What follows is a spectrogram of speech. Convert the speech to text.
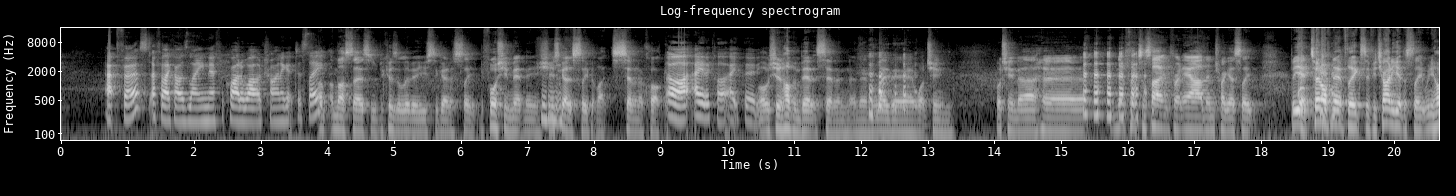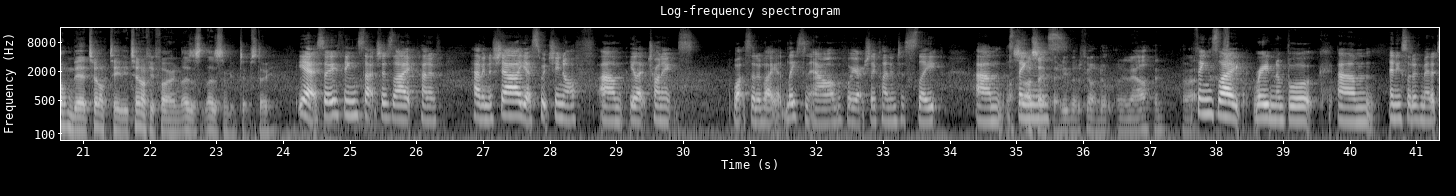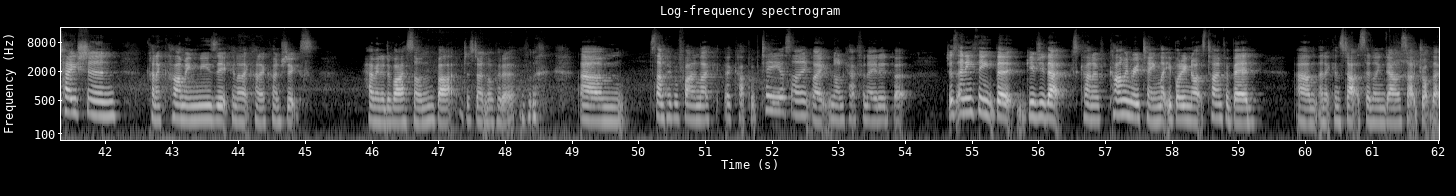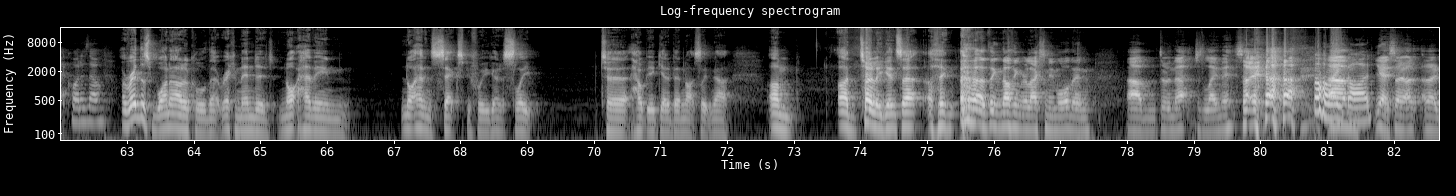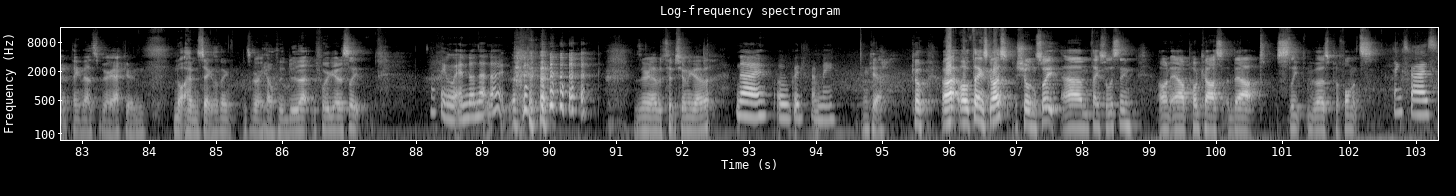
at first. I feel like I was laying there for quite a while trying to get to sleep. I, I must say, this is because Olivia used to go to sleep. Before she met me, she used to go to sleep at like 7 o'clock. Oh, eight o'clock, eight thirty. Well, she'd hop in bed at 7 and then lay there watching watching uh, her Netflix or something for an hour, then try to go to sleep. But yeah, turn off Netflix if you're trying to get to sleep. When you hop in bed, turn off TV, turn off your phone. Those are, those are some good tips too. Yeah, so things such as like kind of having a shower, yeah, switching off um, electronics, what sort of like at least an hour before you're actually planning to sleep. Um, I s- I things, say 30, but if you want to do it in an hour, then all right. things like reading a book, um, any sort of meditation, kind of calming music, and all that kind of contradicts having a device on, but just don't look at it. um, some people find like a cup of tea or something, like non caffeinated, but just anything that gives you that kind of calming routine, let your body know it's time for bed. Um, and it can start settling down, start drop that cortisol. I read this one article that recommended not having not having sex before you go to sleep to help you get a better night's sleep. Now, um, I'm totally against that. I think I think nothing relaxes me more than um, doing that, just laying there. So, Oh my um, God. yeah. So I, I don't think that's very accurate. Not having sex, I think it's very healthy to do that before you go to sleep. I think we'll end on that note. Is there any other tips you want to go over? No, all good from me. Okay, cool. All right, well, thanks, guys. Short and sweet. Um, thanks for listening on our podcast about sleep versus performance. Thanks, guys.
